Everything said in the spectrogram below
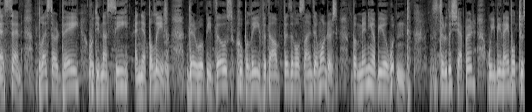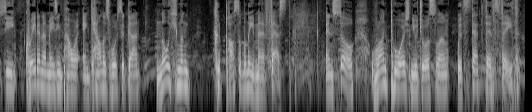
as said, blessed are they who did not see and yet believe. There will be those who believe without visible signs and wonders, but many of you wouldn't. Through the shepherd, we've been able to see great and amazing power and countless works of God no human could possibly manifest. And so, run towards New Jerusalem with steadfast faith.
